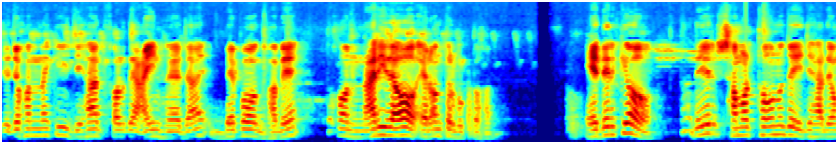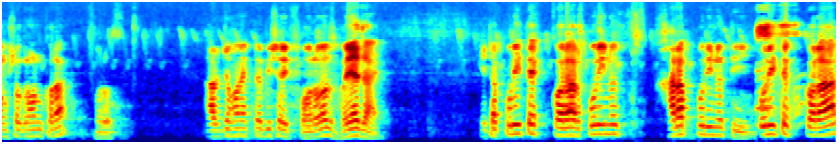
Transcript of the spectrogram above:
যে, যখন নাকি জিহাদ ফর্দে আইন হয়ে যায় ব্যাপকভাবে, তখন নারীরাও এর অন্তর্ভুক্ত হয়। এদেরকেও তাদের সামর্থ্য অনুযায়ী জেহাদে অংশগ্রহণ করা ফরজ। আর যখন একটা বিষয় ফরজ হয়ে যায়, এটা পরিত্যাগ করার পরিণত, খারাপ পরিণতি, পরিত্যাগ করার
